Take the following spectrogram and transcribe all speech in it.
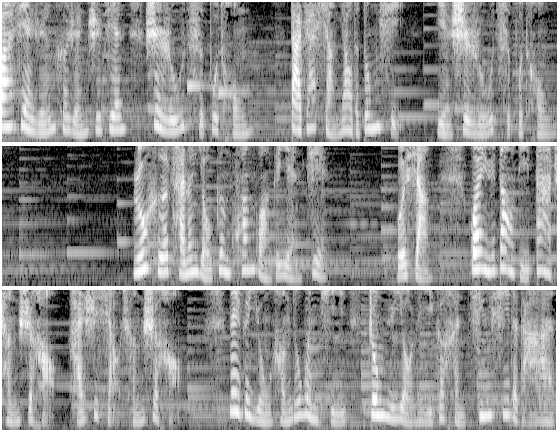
发现人和人之间是如此不同，大家想要的东西也是如此不同。如何才能有更宽广的眼界？我想，关于到底大城市好还是小城市好，那个永恒的问题，终于有了一个很清晰的答案。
